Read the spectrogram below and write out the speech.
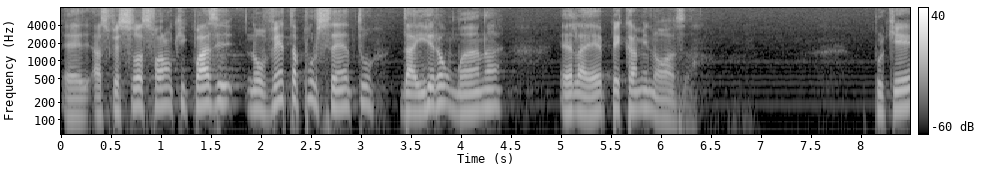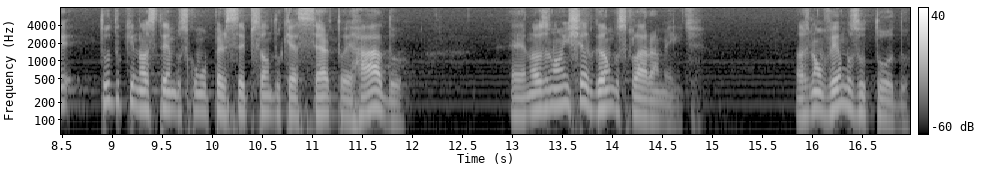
É, as pessoas falam que quase 90% da ira humana ela é pecaminosa. Porque tudo que nós temos como percepção do que é certo ou errado, é, nós não enxergamos claramente. Nós não vemos o todo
